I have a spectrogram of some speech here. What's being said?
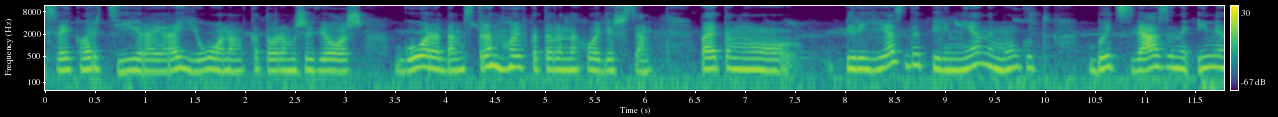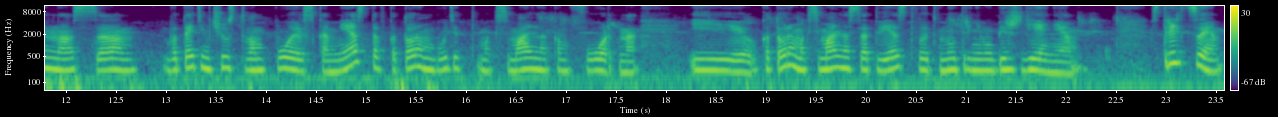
своей квартирой, районом, в котором живешь, городом, страной, в которой находишься. Поэтому переезды, перемены могут быть связаны именно с вот этим чувством поиска места, в котором будет максимально комфортно и который максимально соответствует внутренним убеждениям. Стрельцы,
